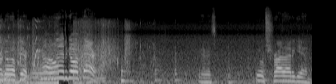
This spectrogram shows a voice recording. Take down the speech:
Want to go up here. No, I wanted to go up there. Damn it. We'll try that again.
